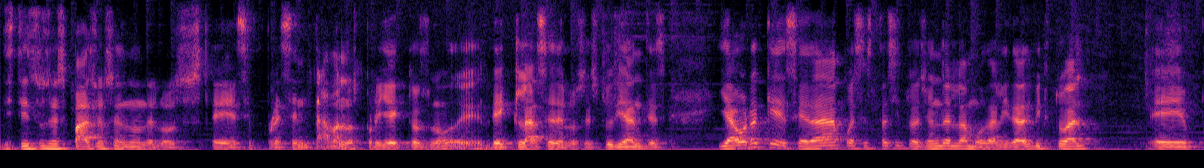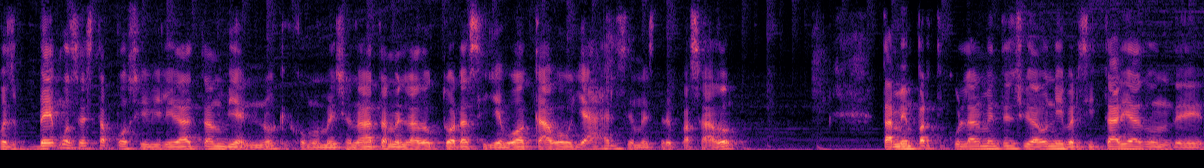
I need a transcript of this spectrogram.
distintos espacios en donde los, eh, se presentaban los proyectos ¿no? de, clase de los estudiantes. Y ahora que se da pues esta situación de la modalidad virtual, eh, pues vemos esta posibilidad también, ¿no? que como mencionaba también la doctora, se llevó a cabo ya el semestre pasado. También particularmente en Ciudad Universitaria, donde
